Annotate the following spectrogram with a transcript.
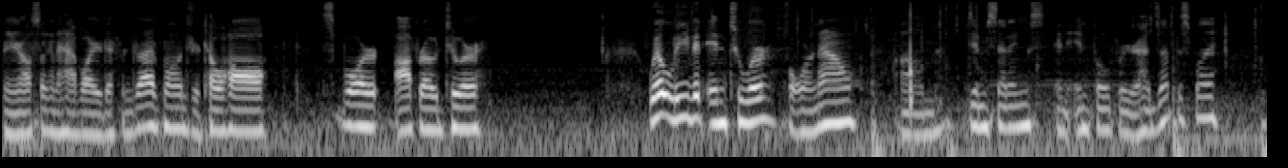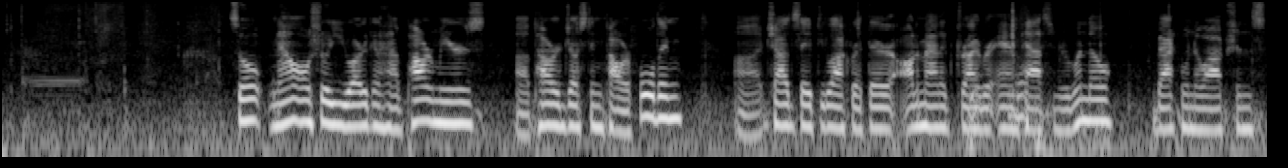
And you're also gonna have all your different drive modes, your tow haul, sport, off-road tour. We'll leave it in tour for now. Um, dim settings and info for your heads up display. So now I'll show you, you are gonna have power mirrors, uh, power adjusting, power folding, uh, child safety lock right there, automatic driver and passenger window, back window options,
